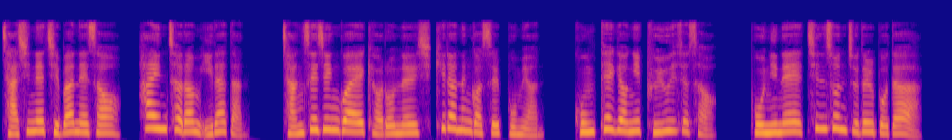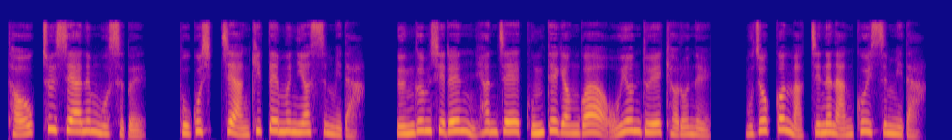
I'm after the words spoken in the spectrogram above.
자신의 집안에서 하인처럼 일하던 장세진과의 결혼을 시키려는 것을 보면 공태경이 부유해져서 본인의 친손주들보다 더욱 출세하는 모습을 보고 싶지 않기 때문이었습니다. 은금실은 현재 공태경과 오연두의 결혼을 무조건 막지는 않고 있습니다.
